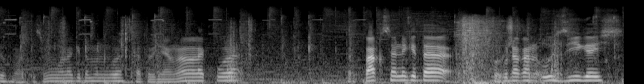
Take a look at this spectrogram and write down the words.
Duh, mati semua lagi temen gua. Satunya nge-lag pula. Terpaksa nih kita gunakan Uzi, guys.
